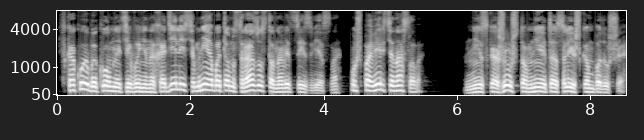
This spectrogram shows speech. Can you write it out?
«В какой бы комнате вы ни находились, мне об этом сразу становится известно. Уж поверьте на слово». «Не скажу, что мне это слишком по душе»,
